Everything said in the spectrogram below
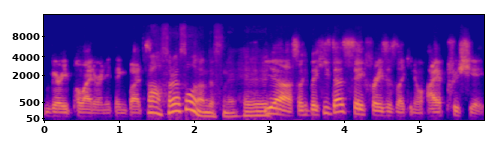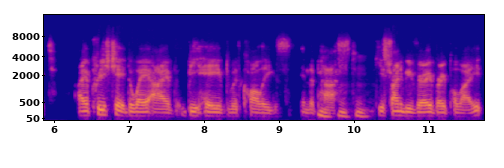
very polite or anything, but あ、それはそうなんですね。へ yeah. So, but he does say phrases like, you know, I appreciate. I appreciate the way I've behaved with colleagues in the past. He's trying to be very, very polite.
